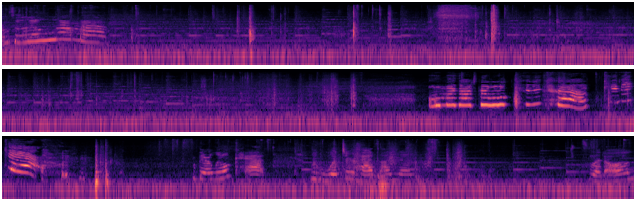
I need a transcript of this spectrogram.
It's a little llama. With winter hats on them. It's my dog.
